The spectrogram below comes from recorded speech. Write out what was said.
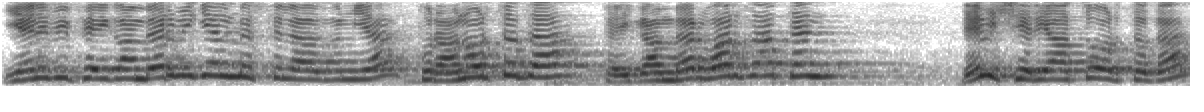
Yeni bir peygamber mi gelmesi lazım ya? Kur'an ortada. Peygamber var zaten. Değil mi? Şeriatı ortada.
